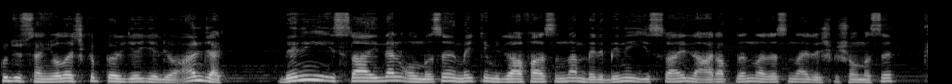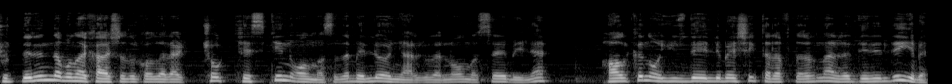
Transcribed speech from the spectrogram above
Kudüs'ten yola çıkıp bölgeye geliyor. Ancak Beni İsrail'den olması ve Mekke müdafasından beri Beni İsrail ile Arapların arasında ayrışmış olması Kürtlerin de buna karşılık olarak çok keskin olması da belli önyargıların olması sebebiyle halkın o %55'lik tarafı tarafından reddedildiği gibi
